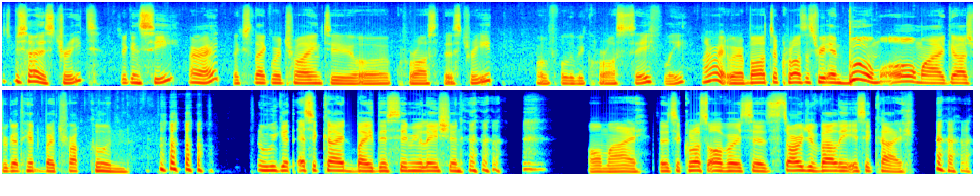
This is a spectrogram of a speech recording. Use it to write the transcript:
it's beside the street. So you can see. All right, looks like we're trying to uh, cross the street. Hopefully we cross safely. All right, we're about to cross the street and boom! Oh my gosh, we got hit by truck poon. we get isekai'd by this simulation. oh my. So it's a crossover. It says Stardew Valley Isekai.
